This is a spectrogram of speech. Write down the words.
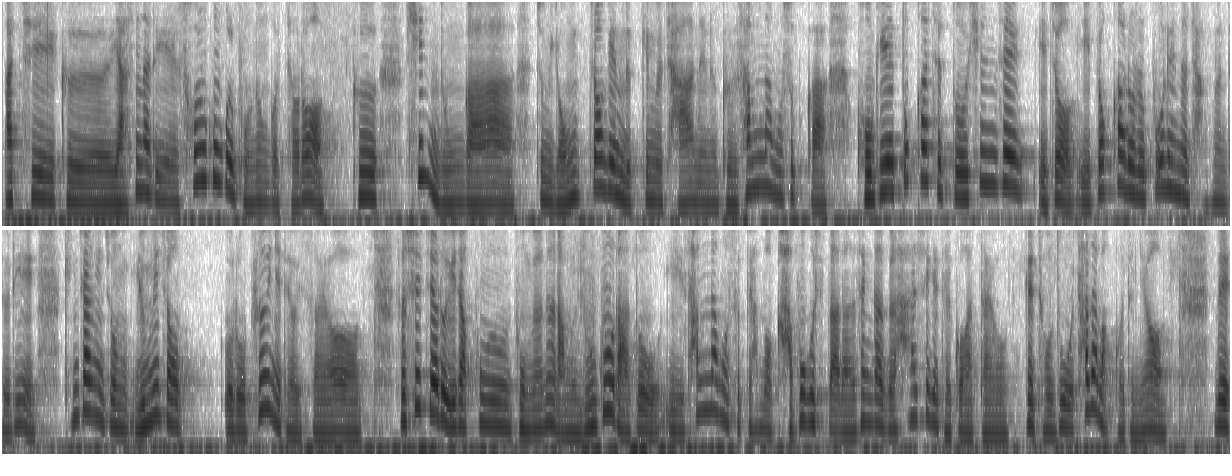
마치 그 야스나리의 설국을 보는 것처럼 그 흰 눈과 좀 영적인 느낌을 자아내는 그 삼나무 숲과 거기에 똑같이 또 흰색이죠. 이 뼈가루를 뿌리는 장면들이 굉장히 좀 유미적 으로 표현이 되어 있어요. 그래서 실제로 이 작품을 보면은 아마 누구라도 이 삼나무 숲에 한번 가보고 싶다라는 생각을 하시게 될 것 같아요. 저도 찾아봤거든요. 근데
